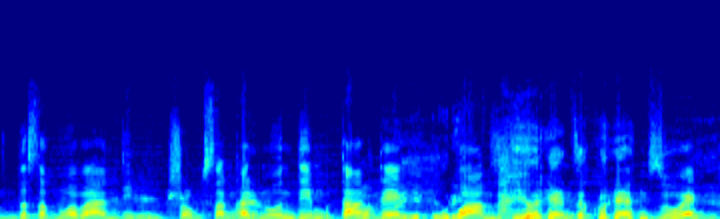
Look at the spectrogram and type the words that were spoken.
udasa nk'uw'abandi. Ushobora gusanga hari n'undi mutante Wambaye urenze. kurenza uwe.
